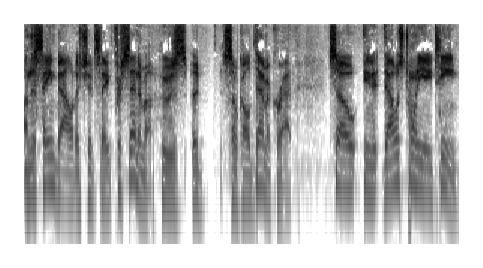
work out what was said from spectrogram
on the same ballot, I should say, for Sinema, who's a so called Democrat. So in, that was 2018.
